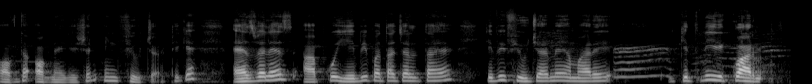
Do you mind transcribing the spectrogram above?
of the organization in future ठीक है? एज वेल एज आपको ये भी पता चलता है कि भी फ्यूचर में हमारे कितनी रिक्वायरमेंट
